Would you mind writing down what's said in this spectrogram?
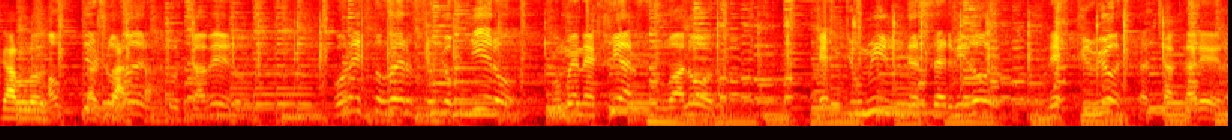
Carlos A usted, Tazaza. Roberto Chavero, con estos versos yo quiero homenajear su valor. Este humilde servidor le escribió esta chacarera.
